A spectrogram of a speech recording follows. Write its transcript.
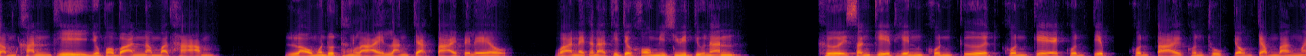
สำคัญที่ยมพบาลนำมาถาม เหล่ามนุษย์ทั้งหลายหลังจากตายไปแล้ว ว่าในขณะที่เจ้าของมีชีวิตอยู่นั้น เคยสังเกตเห็นคนเกิด คนแก่ คนเจ็บ คนตาย คนถูกจองจำบ้างไหม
